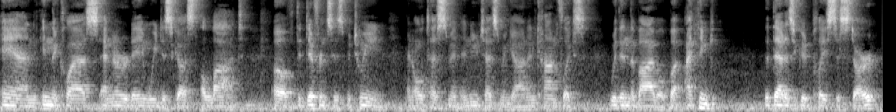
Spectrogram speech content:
and in the class at Notre Dame, we discussed a lot of the differences between an Old Testament and New Testament God and conflicts within the Bible. But I think that that is a good place to start.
